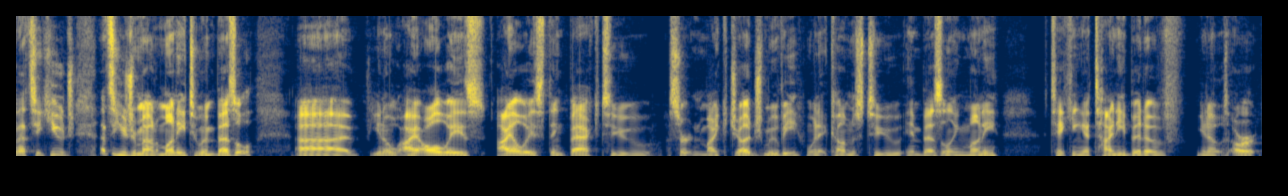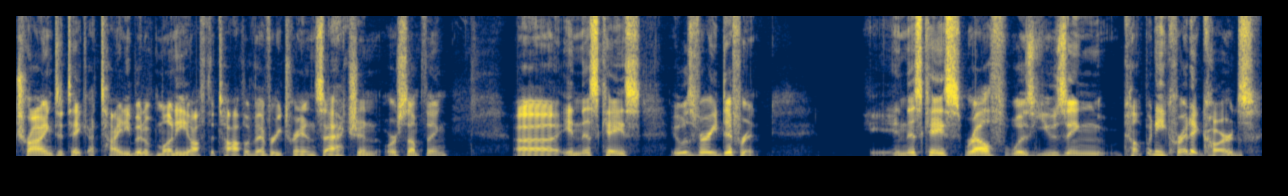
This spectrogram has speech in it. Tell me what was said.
that's a huge that's a huge amount of money to embezzle. Uh, you know, I always I always think back to a certain Mike Judge movie when it comes to embezzling money, taking a tiny bit of, you know, or trying to take a tiny bit of money off the top of every transaction or something. Uh, in this case, it was very different. In this case, Ralph was using company credit cards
